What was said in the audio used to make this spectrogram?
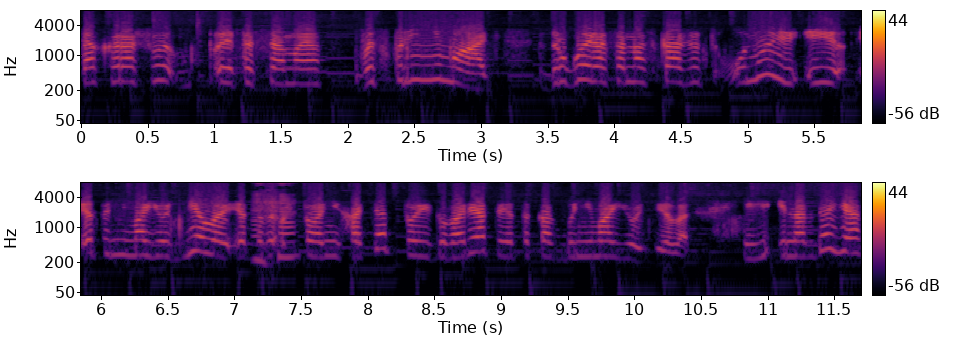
так хорошо это самое воспринимать. Другой раз она скажет, ну и, и это не мое дело, это uh-huh. что они хотят, то и говорят, и это как бы не мое дело. И иногда я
